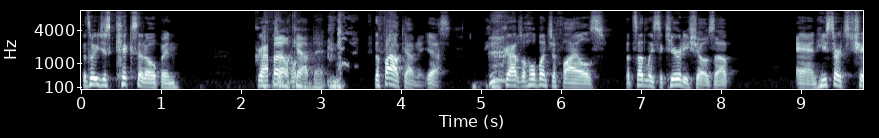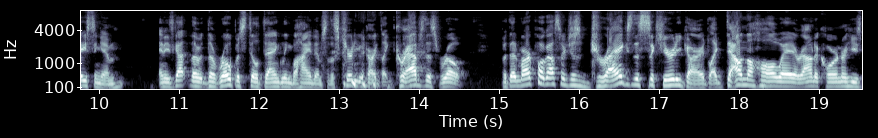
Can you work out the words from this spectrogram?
But so he just kicks it open, grabs file a cabinet. the file cabinet. Yes, he grabs a whole bunch of files, but suddenly security shows up, and he starts chasing him. And he's got the the rope is still dangling behind him, so the security guard like grabs this rope. But then Mark Paul Gosselaar just drags the security guard like down the hallway, around a corner. He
